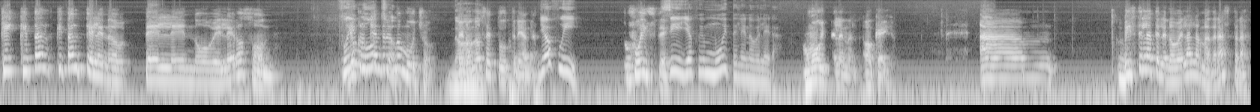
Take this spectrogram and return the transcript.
qué, qué tan, qué tan teleno- telenoveleros son? Fui Yo creo mucho. que Andrés no mucho, No. pero no sé tú, Triana. Yo fui. ¿Tú fuiste? Sí, yo fui muy telenovelera. Muy telenovela, ok. Am, ¿Viste la telenovela La Madrastra?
